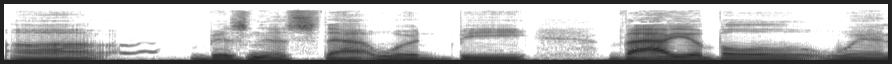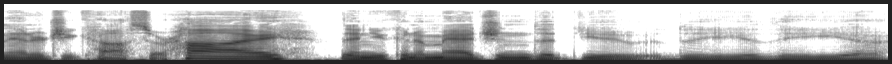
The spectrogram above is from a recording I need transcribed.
uh, business that would be valuable when energy costs are high, then you can imagine that you the the uh,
